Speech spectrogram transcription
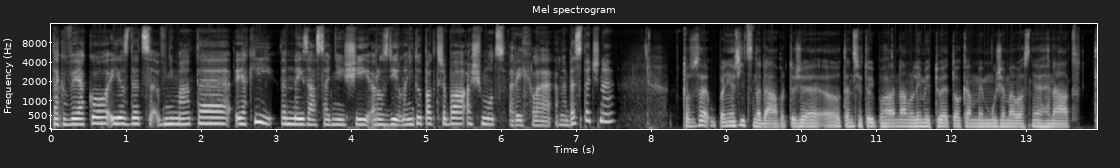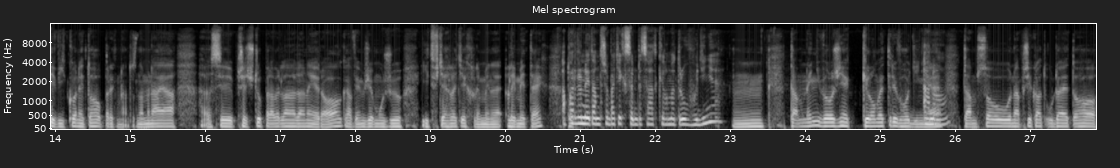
tak vy jako jezdec vnímáte, jaký ten nejzásadnější rozdíl? Není to pak třeba až moc rychlé a nebezpečné? To se úplně říct nedá, protože eh, ten světový pohár nám limituje to, kam my můžeme vlastně hnát ty výkony toho prkna. To znamená, já eh, si přečtu pravidla na daný rok a vím, že můžu jít v těchto těch limitech. A pardon, to... je tam třeba těch 70 km v hodině? Hmm, tam není vyloženě kilometry v hodině, ano. tam jsou například údaje toho,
